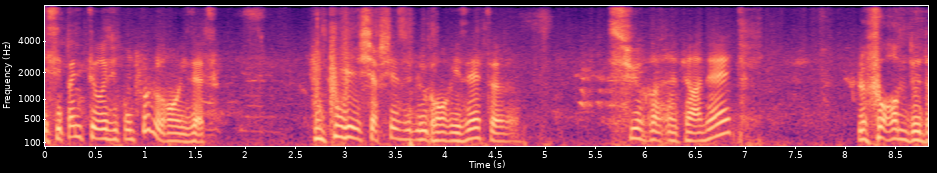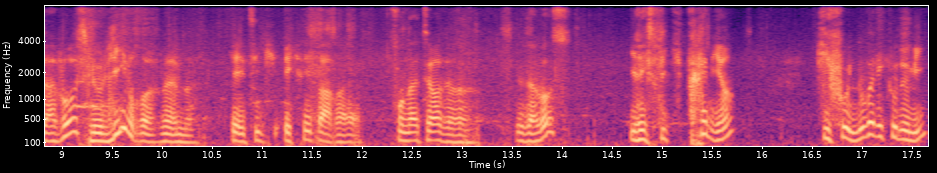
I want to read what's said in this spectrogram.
Et c'est pas une théorie du complot, le grand reset. Vous pouvez chercher le grand reset euh, sur Internet, le forum de Davos, le livre même, qui a été écrit par le euh, fondateur de, Davos, il explique très bien qu'il faut une nouvelle économie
